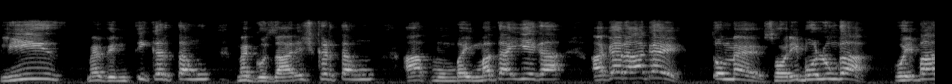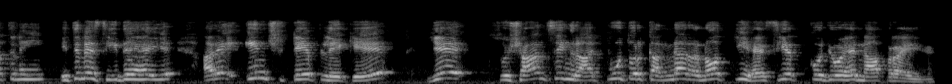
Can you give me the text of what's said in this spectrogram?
प्लीज़ मैं विनती करता हूँ, मैं गुजारिश करता हूँ, आप मुंबई मत आइएगा। अगर आ गए तो मैं सॉरी बोलूँगा, कोई बात नहीं, इतने सीधे हैं ये। अरे इंच टेप लेके ये सुशांत सिंह राजपूत और कंगना रनौत की हैसियत को जो है नाप रहे हैं।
